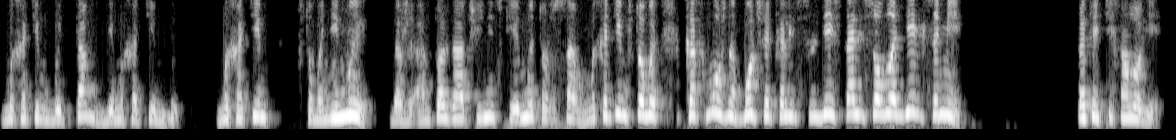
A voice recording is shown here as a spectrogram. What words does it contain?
мы хотим быть там, где мы хотим быть. Мы хотим, чтобы не мы, даже Антон Чиницкий и мы то же самое. Мы хотим, чтобы как можно большее количество людей стали совладельцами этой технологии,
